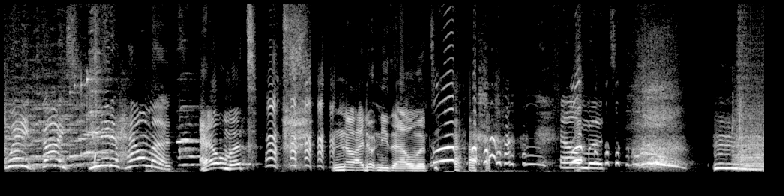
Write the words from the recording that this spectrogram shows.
Wait, guys, you need a helmet. Helmet? no, I don't need the helmet. Helmet.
